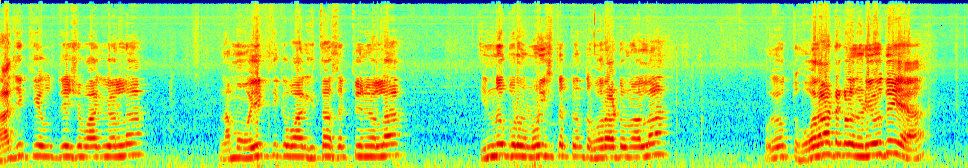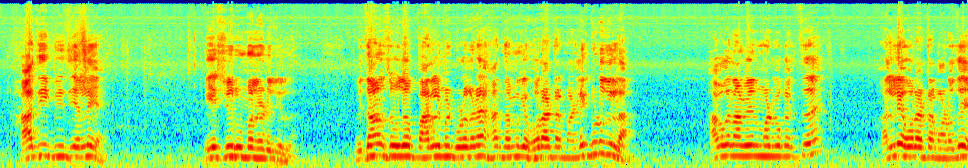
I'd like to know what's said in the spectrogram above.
ರಾಜಕೀಯ ಉದ್ದೇಶವಾಗಿಯೂ ಅಲ್ಲ, ನಮ್ಮ ವೈಯಕ್ತಿಕವಾಗಿ ಹಿತಾಸಕ್ತಿಯೂ ಅಲ್ಲ, ಇನ್ನೊಬ್ಬರು ನೋಯಿಸ್ತಕ್ಕಂಥ ಹೋರಾಟವೂ ಅಲ್ಲ. ಇವತ್ತು ಹೋರಾಟಗಳು ನಡೆಯೋದೇ ಹಾದಿ ಬೀದಿಯಲ್ಲೇ. ಎ ಸಿ ರೂಮಲ್ಲಿ ನಡೆಯೋದಿಲ್ಲ ವಿಧಾನಸೌಧ ಪಾರ್ಲಿಮೆಂಟ್ ಒಳಗಡೆ ನಮಗೆ ಹೋರಾಟ ಮಾಡಲಿಕ್ಕೆ ಬಿಡೋದಿಲ್ಲ ಆವಾಗ ನಾವೇನು ಮಾಡಬೇಕಾಗ್ತದೆ? ಅಲ್ಲೇ ಹೋರಾಟ ಮಾಡೋದೇ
